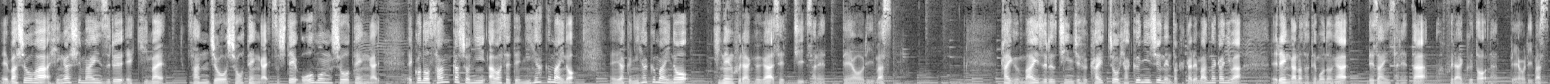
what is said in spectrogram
えー、場所は東舞鶴駅前三条商店街そして大門商店街。この3カ所に合わせて200枚の約200枚の記念フラッグが設置されております。海軍舞鶴鎮守府会長120年と書かれ真ん中にはレンガの建物がデザインされたフラッグとなっております。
